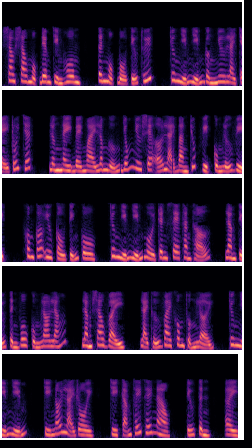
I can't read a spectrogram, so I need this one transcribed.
sau sau một đêm chìm hôn, tên một bộ tiểu thuyết, chương nhiễm nhiễm gần như là chạy trối chết, lần này bề ngoài lâm ngưỡng giống như sẽ ở lại bàn chút việc cùng Lữ Việt, không có yêu cầu tiễn cô, chương nhiễm nhiễm ngồi trên xe than thở, làm tiểu tình vô cùng lo lắng, làm sao vậy, lại thử vai không thuận lợi, chương nhiễm nhiễm, chị nói lại rồi, chị cảm thấy thế nào, tiểu tình, ầy,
